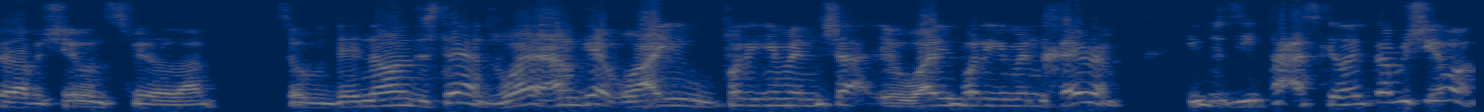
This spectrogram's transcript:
Rabbi Shimon Sfiralan. So they don't understand. Why I don't get why are you putting him in why are you putting him in Cherem? He was he paskin like Rabbi Shimon.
